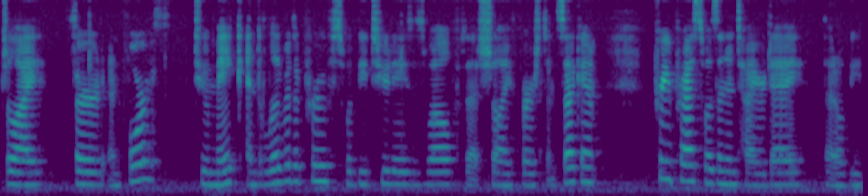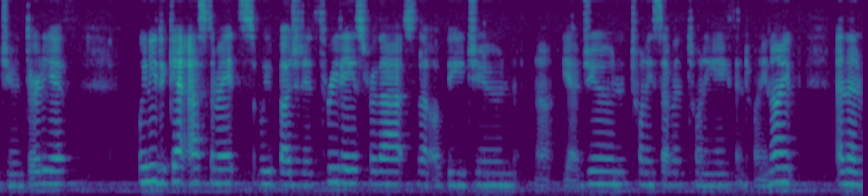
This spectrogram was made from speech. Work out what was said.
July 3rd and 4th. To make and deliver the proofs would be two days as well, so that's July 1st and 2nd. Pre-press was an entire day, that'll be June 30th. We need to get estimates, we budgeted three days for that, so that would be June, no, yeah, June 27th, 28th, and 29th. And then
